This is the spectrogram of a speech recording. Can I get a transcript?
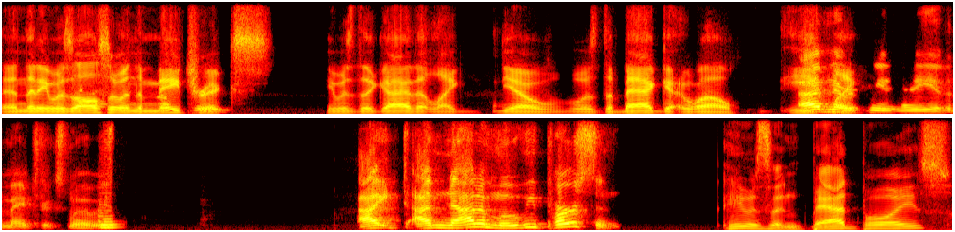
And then he was also in The Matrix. He was the guy that, like, you know, was the bad guy. Well, he, I've never like, seen any of the Matrix movies. I I'm not a movie person. He was in Bad Boys.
